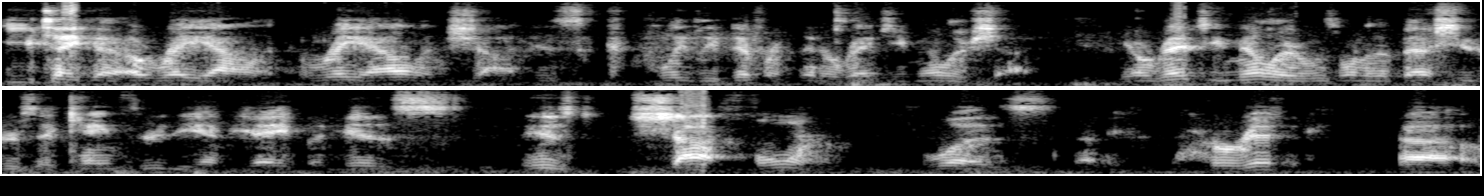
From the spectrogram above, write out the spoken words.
you take a, a Ray Allen. A Ray Allen shot is completely different than a Reggie Miller shot. You know, Reggie Miller was one of the best shooters that came through the NBA, but his his shot form was I mean, horrific. Uh,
